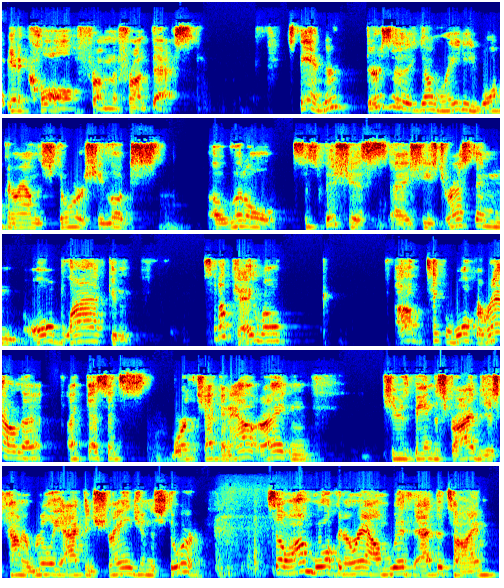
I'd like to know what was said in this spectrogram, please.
I get a call from the front desk. Stan, there, there's a young lady walking around the store. She looks a little suspicious. Uh, she's dressed in all black. And I said, okay, well, I'll take a walk around. Uh, I guess it's worth checking out, right? And she was being described as just kind of really acting strange in the store. So I'm walking around with, at the time,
